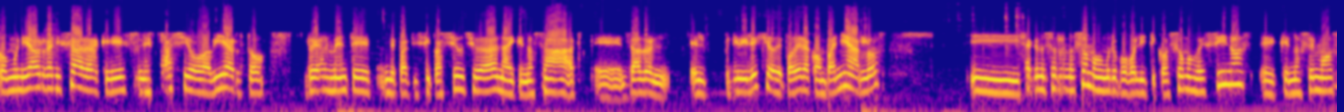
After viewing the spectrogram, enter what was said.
comunidad organizada, que es un espacio abierto realmente de participación ciudadana y que nos ha eh, dado el, el privilegio de poder acompañarlos, y ya que nosotros no somos un grupo político, somos vecinos eh, que nos hemos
